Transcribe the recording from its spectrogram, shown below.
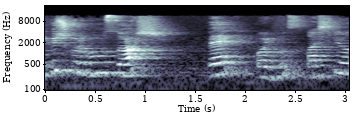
gibi üç grubumuz var ve oyunumuz başlıyor.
